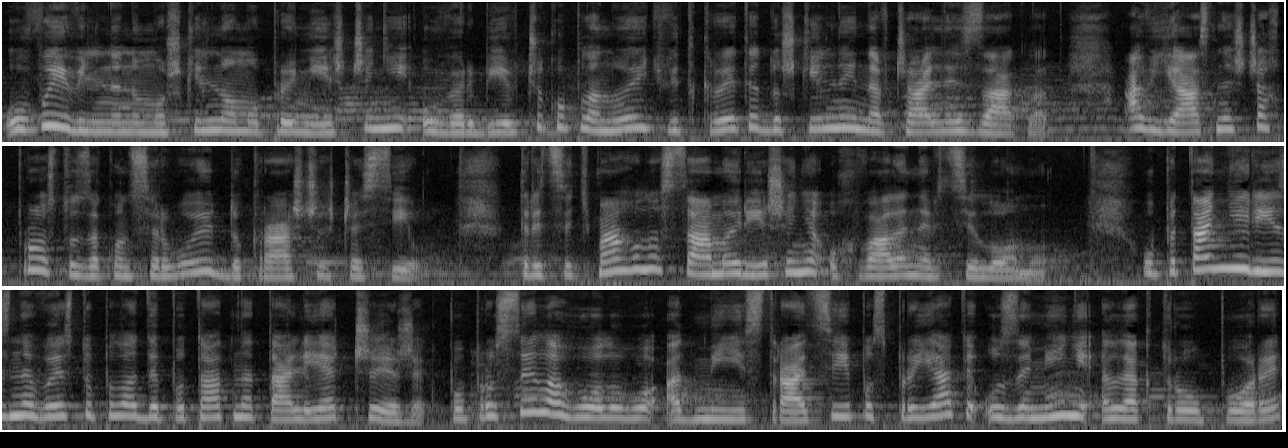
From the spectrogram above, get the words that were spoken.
У вивільненому шкільному приміщенні у Вербівчику планують відкрити дошкільний навчальний заклад, а в Яснищах просто законсервують до кращих часів. 30 голосами рішення ухвалене в цілому. У питанні різне виступила депутат Наталія Чижик. Попросила голову адміністрації посприяти у заміні електроопори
